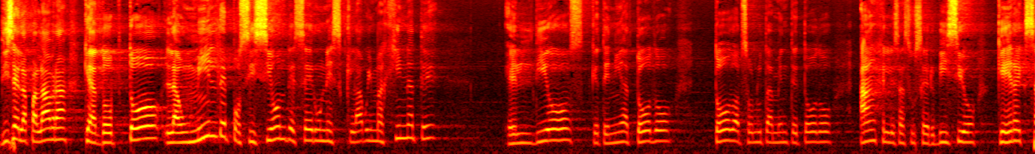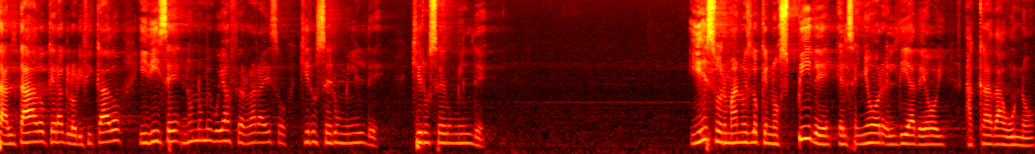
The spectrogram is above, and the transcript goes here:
Dice la palabra que adoptó la humilde posición de ser un esclavo. Imagínate el Dios que tenía todo, todo, absolutamente todo, ángeles a su servicio, que era exaltado, que era glorificado, y dice, no, no me voy a aferrar a eso, quiero ser humilde, quiero ser humilde. Y eso, hermano, es lo que nos pide el Señor el día de hoy a cada uno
